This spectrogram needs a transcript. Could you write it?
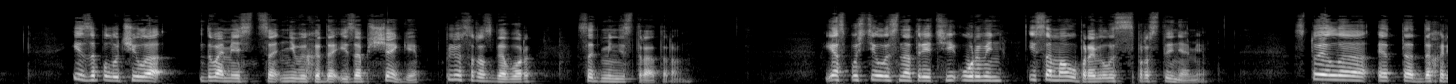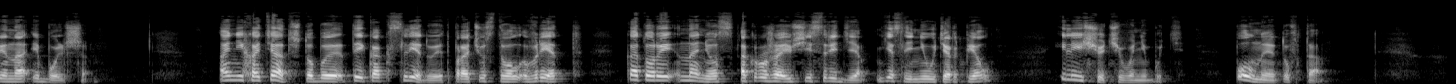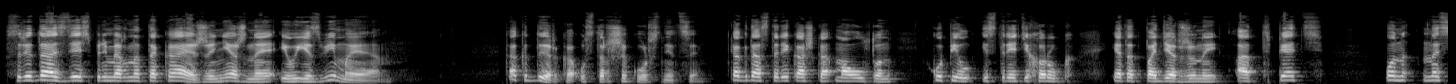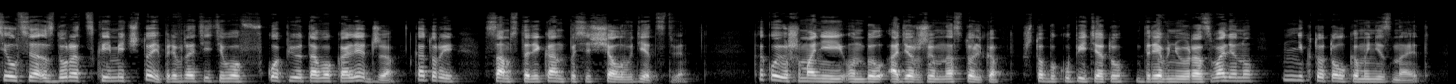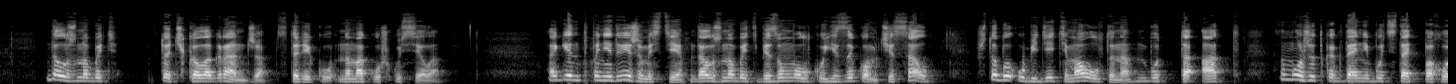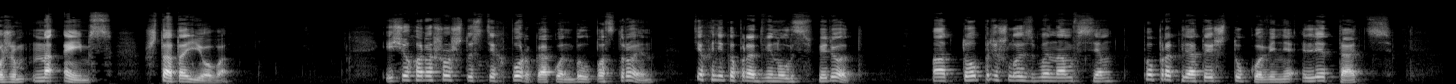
и заполучила два месяца невыхода из общаги, плюс разговор с администратором. Я спустилась на третий уровень и сама управилась с простынями. Стоило это до хрена и больше. Они хотят, чтобы ты как следует прочувствовал вред, который нанес окружающей среде, если не утерпел, или еще чего-нибудь. Полная туфта. Среда здесь примерно такая же нежная и уязвимая, как дырка у старшекурсницы. Когда старикашка Маултон купил из третьих рук этот подержанный ат-5, он носился с дурацкой мечтой превратить его в копию того колледжа, который сам старикан посещал в детстве. Какой уж манией он был одержим настолько, чтобы купить эту древнюю развалину, никто толком и не знает. Должно быть, точка Лагранжа старику на макушку села. Агент по недвижимости, должно быть, безумолку языком чесал, чтобы убедить Маултона, будто ад может когда-нибудь стать похожим на Эймс, штат Айова. Еще хорошо, что с тех пор, как он был построен, техника продвинулась вперед, а то пришлось бы нам всем по проклятой штуковине летать.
